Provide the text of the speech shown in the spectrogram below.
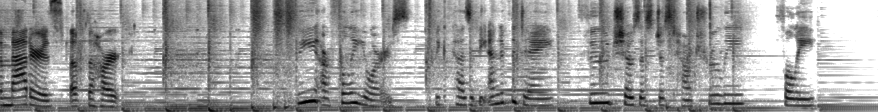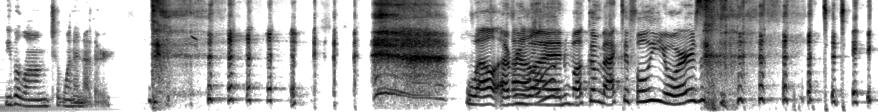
The matters of the heart. We are fully yours because at the end of the day, food shows us just how truly, fully we belong to one another. well, everyone, well, welcome back to Fully Yours. Today,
